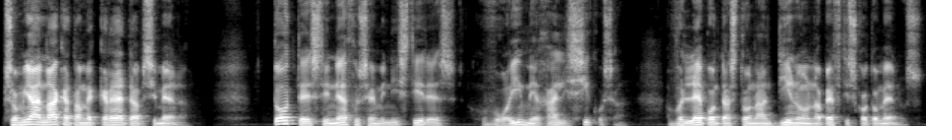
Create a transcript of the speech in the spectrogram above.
ψωμιά ανάκατα με κρέατα ψημένα. Τότε στην αίθουσα μηνυστήρες βοή μεγάλη σήκωσαν, βλέποντας τον Αντίνο να πέφτει σκοτωμένος.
